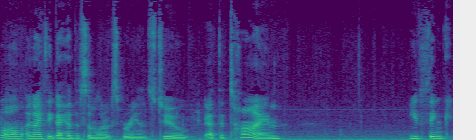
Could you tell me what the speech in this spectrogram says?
Well, and I think I had the similar experience too. At the time, you think,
